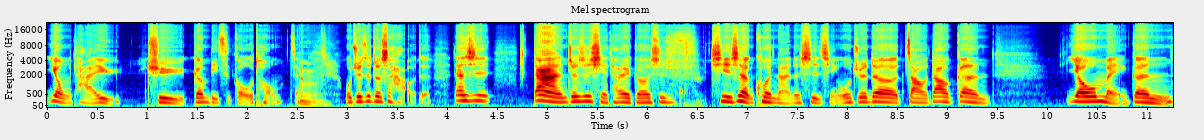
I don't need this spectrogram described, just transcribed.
用台语去跟彼此沟通，这样、嗯，我觉得这都是好的。但是当然，就是写台语歌是其实是很困难的事情。我觉得找到更优美、更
